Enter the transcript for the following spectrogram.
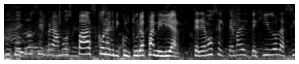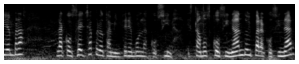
Nosotros sembramos paz con agricultura familiar. Tenemos el tema del tejido, la siembra, la cosecha, pero también tenemos la cocina. Estamos cocinando y para cocinar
